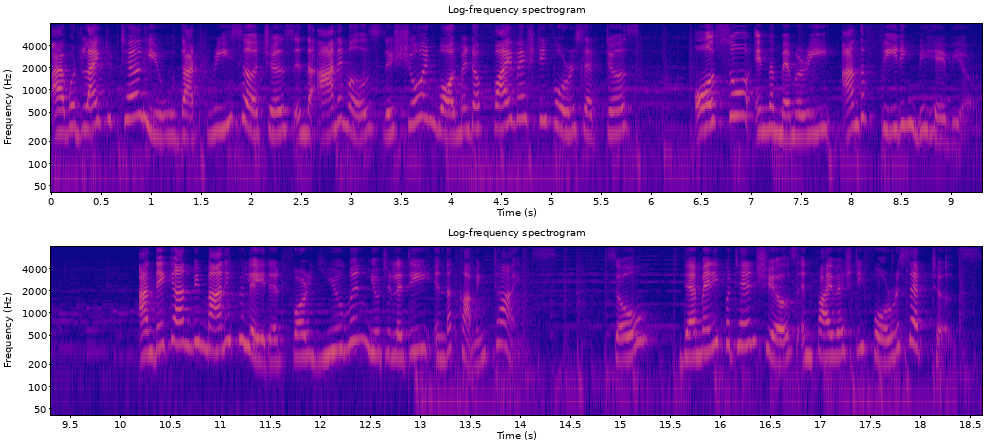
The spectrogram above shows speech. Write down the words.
I would like to tell you that researchers in the animals they show involvement of 5-HT4 receptors also in the memory and the feeding behavior. And they can be manipulated for human utility in the coming times. So, there are many potentials in 5-HT4 receptors.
